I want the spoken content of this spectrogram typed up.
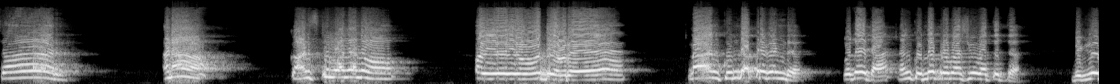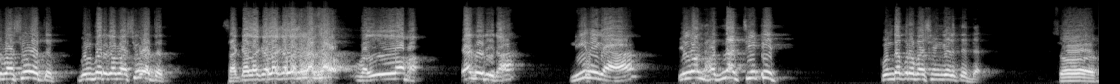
sir. ಅಣ್ಣ, ಕಾಣಿಸ್ತಿಲ್ವಾ ನಾನು? ಅಯ್ಯಯ್ಯೋ ದೇವ್ರೆ. ನಾನ್ ಕುಂದಾಪುರ ಗಂಡ. ಗೊತ್ತಾಯ್ತಾ? ನಂಗೆ ಕುಂದಾಪುರ ಭಾಷೆ ಬತ್ತತ್ತ ಬೆಂಗಳೂರು ಭಾಷೆ ಬತ್ತತ್ ಗುಲ್ಬರ್ಗ ಭಾಷೆ ಓದತ್ ಸಕಲ, ಕಲ ಕಲ ಕಲ ವಲ್ಲಭ. ಯಾಕೆ ನೀವೀಗ ಇಲ್ಲೊಂದು ಹದಿನಾಲ್ಕು ಚೀಟಿ ಇತ್ತು. ಕುಂದಾಪುರ ಭಾಷೆ ಹೆಂಗ್ ಹೇಳ್ತಿದ್ದೆ. ಸರ್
